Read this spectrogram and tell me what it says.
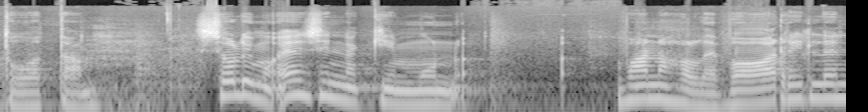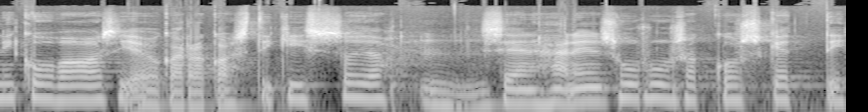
tuota, se oli mun ensinnäkin mun vanhalle vaarilleni kova asia, joka rakasti kissoja. Mm-hmm. Sen hänen surunsa kosketti,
